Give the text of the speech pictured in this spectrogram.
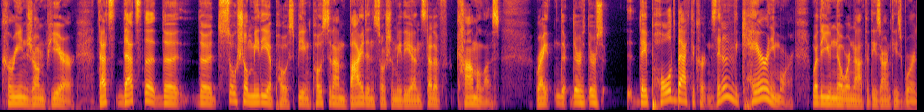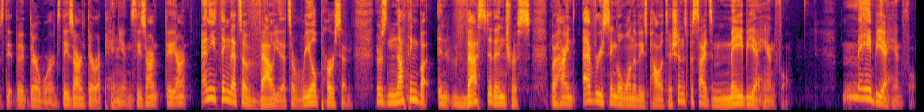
Karine Jean Pierre. That's that's the the the social media posts being posted on Biden's social media instead of Kamala's, right? There, there's they pulled back the curtains. They don't even care anymore whether you know or not that these aren't these words. Their words. These aren't their opinions. These aren't they aren't anything that's of value. That's a real person. There's nothing but invested interests behind every single one of these politicians, besides maybe a handful, maybe a handful,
